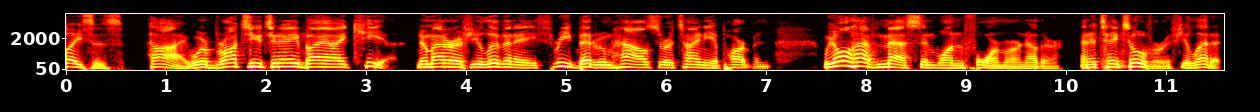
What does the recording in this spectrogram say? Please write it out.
places. Hi, we're brought to you today by IKEA. No matter if you live in a three bedroom house or a tiny apartment, we all have mess in one form or another, and it takes over if you let it.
